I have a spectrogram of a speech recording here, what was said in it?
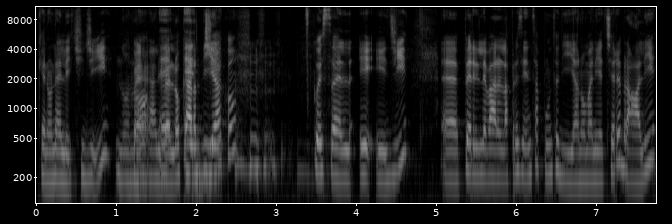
che non è l'ECG, no, no, a livello cardiaco. Questo è l'EEG eh, per rilevare la presenza appunto di anomalie cerebrali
